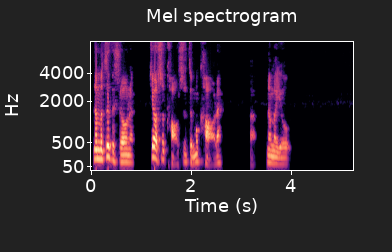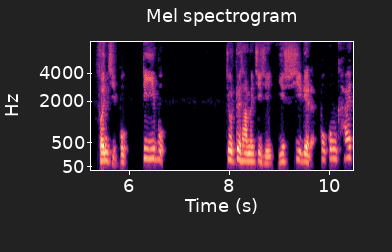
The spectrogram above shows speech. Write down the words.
那么这个时候呢，教师考试怎么考呢？啊，那么有分几步。第一步，就对他们进行一系列的不公开的，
